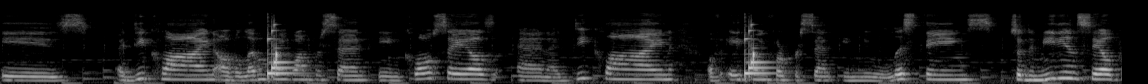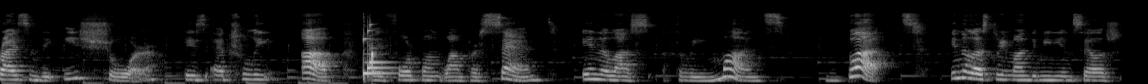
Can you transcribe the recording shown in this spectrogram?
is a decline of 11.1% in closed sales and a decline of 8.4% in new listings. So the median sale price in the East Shore is actually up by 4.1% in the last three months. But in the last three months, the median sales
